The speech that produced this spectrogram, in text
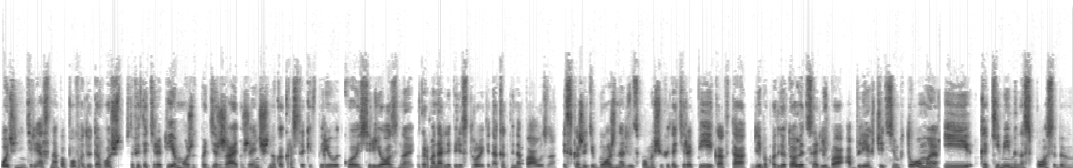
Очень интересно по поводу того, что фитотерапия может поддержать женщину как раз-таки в период такой серьезной гормональной перестройки, да, как менопауза. И скажите, можно ли с помощью фитотерапии как-то либо подготовиться, либо облегчить симптомы, и какими именно способами?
